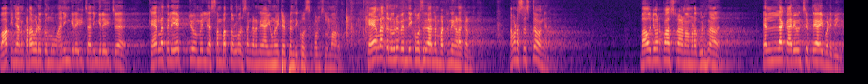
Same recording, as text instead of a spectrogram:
വാക്ക് ഞാൻ കടവെടുക്കുന്നു അനുഗ്രഹിച്ച് അനുഗ്രഹിച്ച് കേരളത്തിലെ ഏറ്റവും വലിയ സമ്പത്തുള്ള ഒരു സംഘടനയായ യുണൈറ്റഡ് പെന്തിക്കോസ് കൗൺസിൽ മാറും. കേരളത്തിൽ ഒരു പെന്തിക്കോസുകാരനും പട്ടിണി കിടക്കണ്ട. നമ്മുടെ സിസ്റ്റം അങ്ങനെ. ബാബു ജോർജ് പാസ്റ്ററാണ് നമ്മുടെ ഗുരുനാഥൻ. എല്ലാ കാര്യവും ചിട്ടയായി പഠിപ്പിക്കും.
